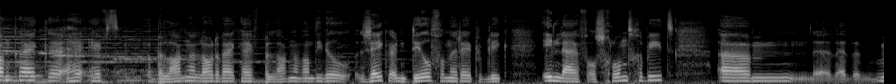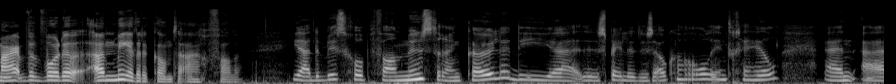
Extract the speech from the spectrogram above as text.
Frankrijk uh, heeft belangen, Lodewijk heeft belangen, want die wil zeker een deel van de republiek inlijven als grondgebied. Um, maar we worden aan meerdere kanten aangevallen. Ja, de bisschop van Münster en Keulen die uh, spelen dus ook een rol in het geheel. En uh,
